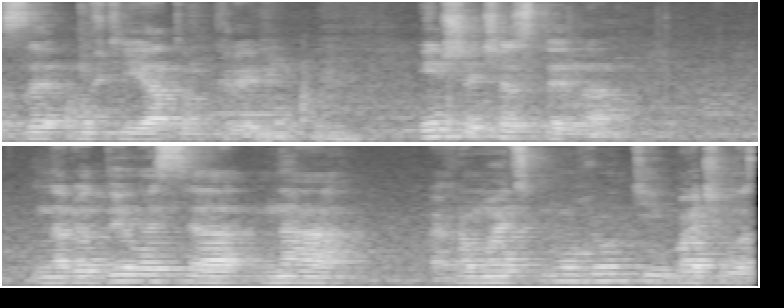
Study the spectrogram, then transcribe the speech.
з муфтіятом Криму. Інша частина народилася на громадському ґрунті і бачила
